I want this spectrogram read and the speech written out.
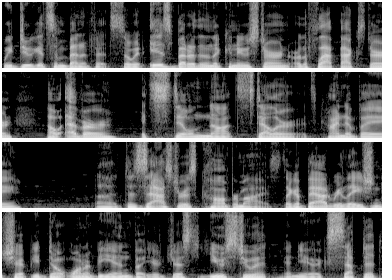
we do get some benefits. So it is better than the canoe stern or the flatback stern. However, it's still not stellar. It's kind of a, a disastrous compromise. It's like a bad relationship you don't want to be in, but you're just used to it and you accept it.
